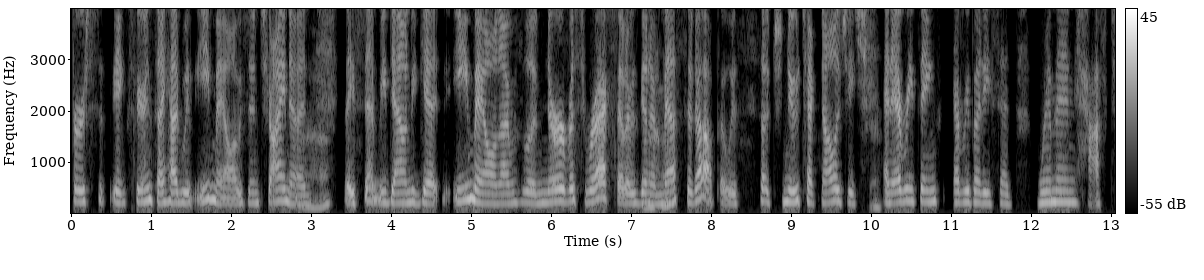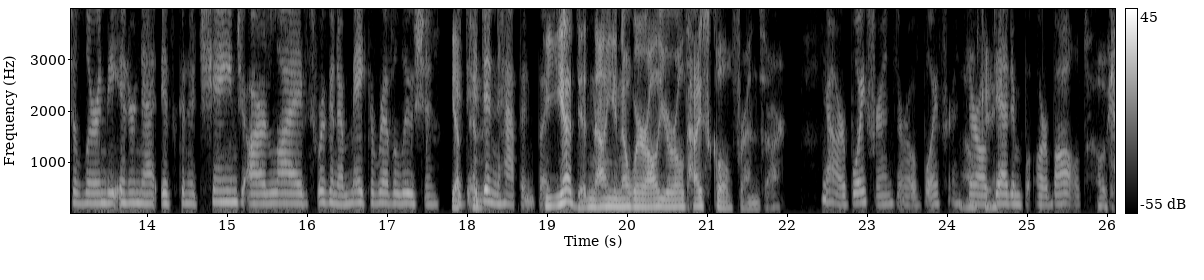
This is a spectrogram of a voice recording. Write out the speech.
first experience I had with email. I was in China and Uh-huh. they sent me down to get email, and I was a nervous wreck that I was going to Uh-huh. mess it up. It was such new technology. Sure. And everything, everybody said, women have to learn the internet. It's going to change our lives. We're going to make a revolution. Yep, It, it didn't happen, but Yeah, it did. Now you know where all your old high school friends are. Yeah, our boyfriends, our old boyfriends, they're all dead and or bald. Okay.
